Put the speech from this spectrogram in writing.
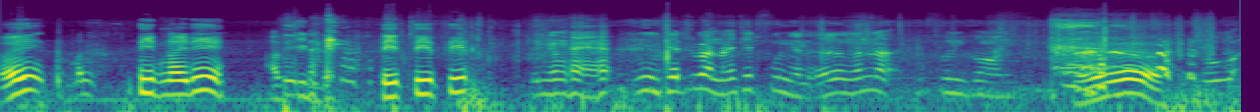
เฮ้ย มันติดหน่อยดิ เอาติดติดติดติด ติดยังไงฮะนี่เช็ดก่อนนะเช็ดฝุ่นกันเอองั้นน่ะเช็ดฝุ่นก่อนเออดูก่อน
